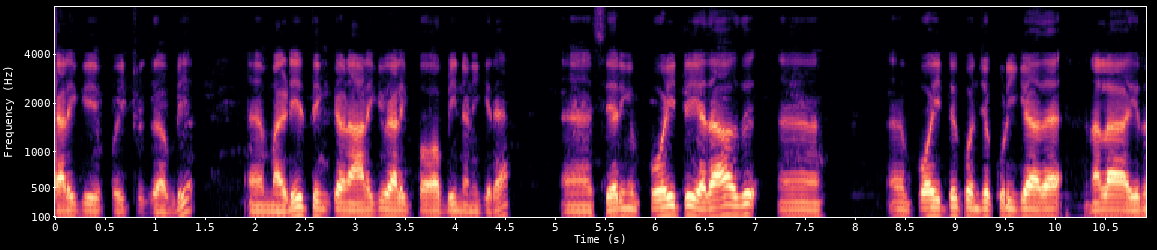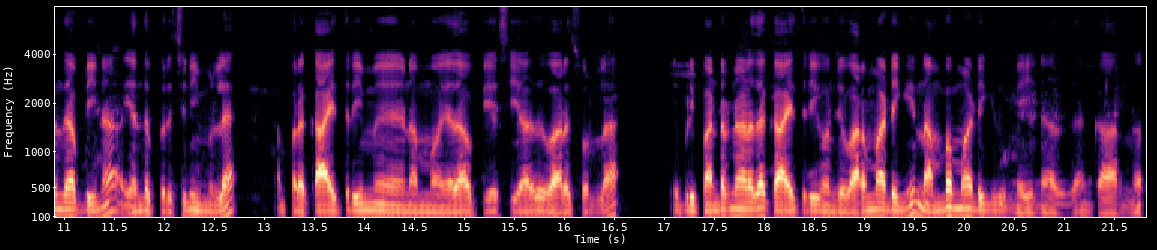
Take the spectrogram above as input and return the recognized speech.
வேலைக்கு போயிட்டுருக்காப்படி மறுபடியும் திங்க நாளைக்கு வேலைக்கு போவோம் அப்படின்னு நினைக்கிறேன். சரிங்க. போயிட்டு ஏதாவது போயிட்டு கொஞ்சம் குடிக்காத நல்லா இருந்த அப்படின்னா எந்த பிரச்சனையும் இல்லை. அப்புறம் காயத்ரியும் நம்ம ஏதாவது பேசியாவது வர சொல்லலாம் இப்படி பண்ணுறனால தான் காயத்ரி கொஞ்சம் வரமாட்டேங்குது. நம்ப மாட்டேங்குது. மெயினாக அதுதான் காரணம்.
